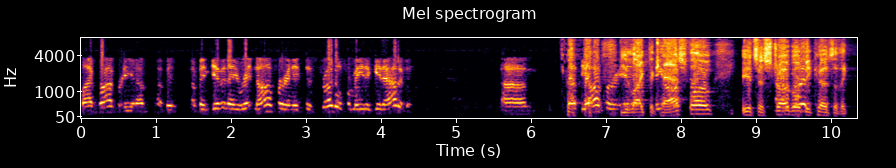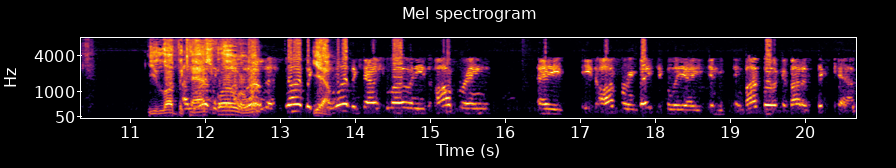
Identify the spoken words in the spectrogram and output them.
my property, and I've, I've been I've been given a written offer, and it's a struggle for me to get out of it. Um, but the offer you like the, the cash offer, flow? It's a struggle love, because of the. You love the I cash love flow, the, or love what? The, love the, yeah, I love the cash flow, and he's offering a he's offering basically a in, in my book about a six cap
